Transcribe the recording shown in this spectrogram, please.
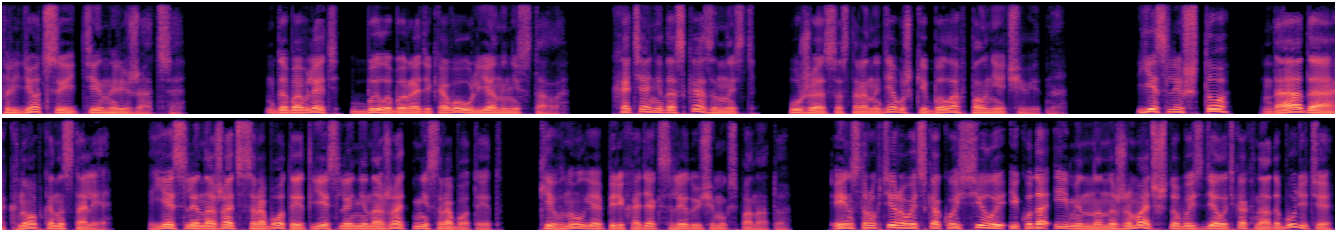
Придется идти наряжаться. Добавлять было бы ради кого Ульяна не стала. Хотя недосказанность уже со стороны девушки была вполне очевидна. Если что... Да-да, кнопка на столе. Если нажать сработает, если не нажать не сработает. Кивнул я, переходя к следующему экспонату. Инструктировать, с какой силой и куда именно нажимать, чтобы сделать как надо, будете?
